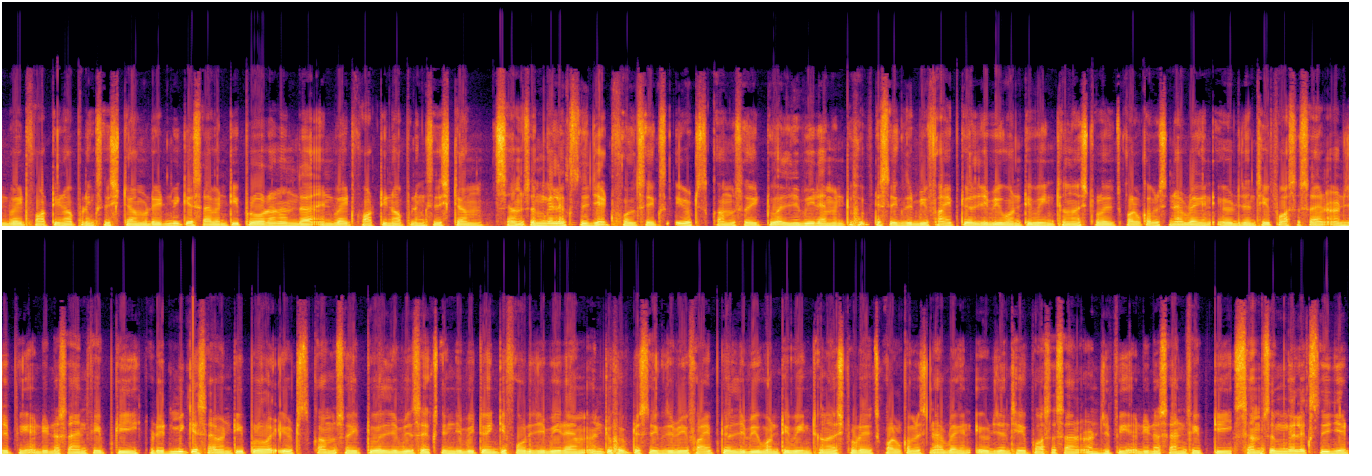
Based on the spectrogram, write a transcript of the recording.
Android 14 operating system. Redmi K70 Pro run on the Android 14 operating system. Samsung Galaxy Z Fold 6 it comes with 12GB RAM and 256GB 512 GB 1 TB internal storage Qualcomm Snapdragon 8 Gen 3 processor and GP Adreno 950 Redmi K70 Pro it comes with 12 GB 16 GB 24 GB RAM and 256 GB 512 GB 1 TB internal storage Qualcomm Snapdragon 8 Gen 3 processor and GP Adreno 950 Samsung Galaxy Z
